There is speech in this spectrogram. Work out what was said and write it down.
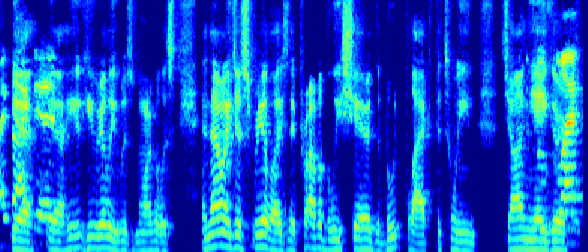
I thought I yeah, did. yeah, he he really was marvelous. And now I just realized they probably shared the boot black between John Yeager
